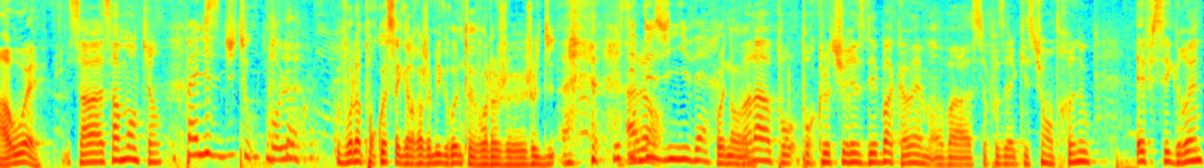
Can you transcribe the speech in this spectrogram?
Ah ouais Ça, ça manque, hein. Pas lisse du tout pour le coup. Voilà pourquoi ça égalera jamais Grunt, voilà, je, je le dis. Mais c'est Alors, deux univers. Ouais, non, Voilà, pour, pour clôturer ce débat quand même, on va se poser la question entre nous. FC Grunt,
